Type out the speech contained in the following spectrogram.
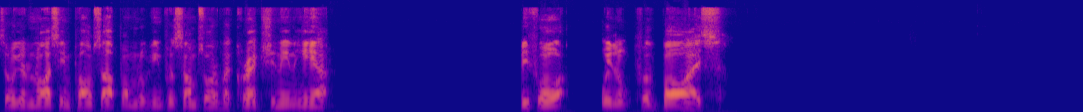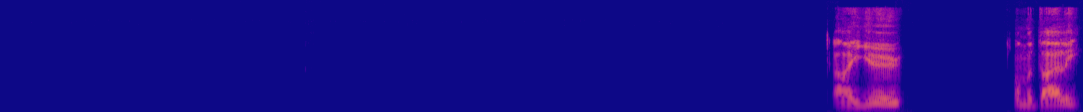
so we got a nice impulse up. I'm looking for some sort of a correction in here before we look for the buys. AU on the daily,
